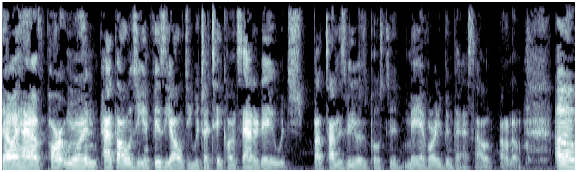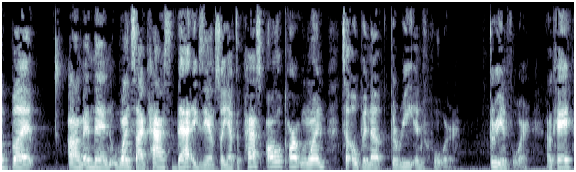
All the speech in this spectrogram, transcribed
Now I have part one, pathology and physiology, which I take on Saturday, which by the time this video is posted, may have already been passed out. I don't know. Um, but, um, and then once I pass that exam, so you have to pass all of part one to open up three and four, three and four okay?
